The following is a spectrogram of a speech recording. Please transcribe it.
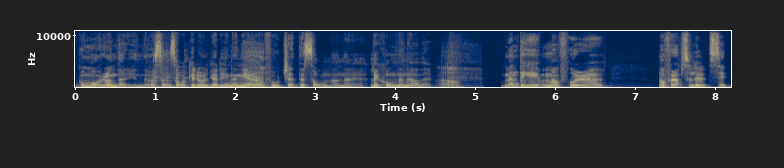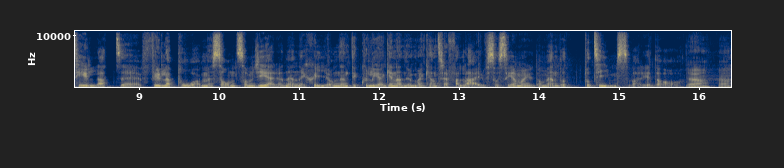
god morgon där inne och sen så åker rullgardinen ner och han fortsätter somna när lektionen är över. Ja. Men det man, får, eh, man får absolut se till att eh, fylla på med sånt som ger en energi. Om det inte är kollegorna nu man kan träffa live så ser man ju dem ändå på Teams varje dag. Ja, ja.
